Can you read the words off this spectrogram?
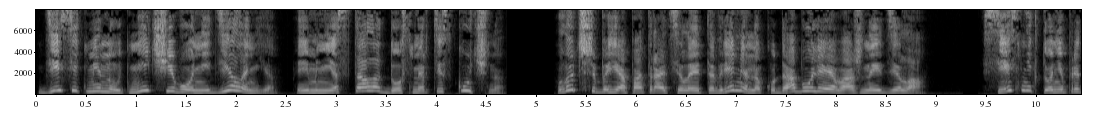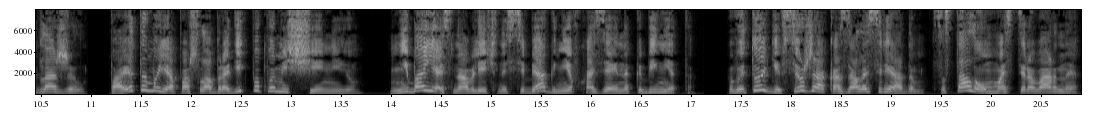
Десять минут ничего не деланья, и мне стало до смерти скучно. Лучше бы я потратила это время на куда более важные дела. Сесть никто не предложил, поэтому я пошла бродить по помещению, не боясь навлечь на себя гнев хозяина кабинета. В итоге все же оказалась рядом, со столом мастера Варне,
